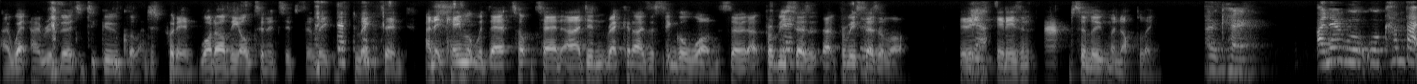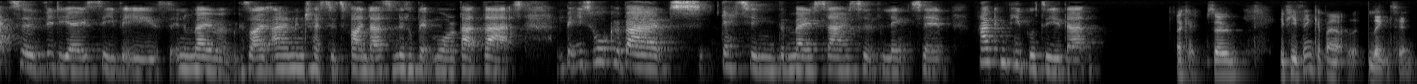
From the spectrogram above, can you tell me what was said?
I, went, I reverted to Google and just put in what are the alternatives to LinkedIn, and it came up with their top ten, and I didn't recognise a single one. So that probably says that probably says a lot. It yeah. is, it is an absolute monopoly. Okay. I know we'll, we'll come back to video CVs in a moment because I, I am interested to find out a little bit more about that. But you talk about getting the most out of LinkedIn. How can people do that? Okay, so if you think about LinkedIn,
